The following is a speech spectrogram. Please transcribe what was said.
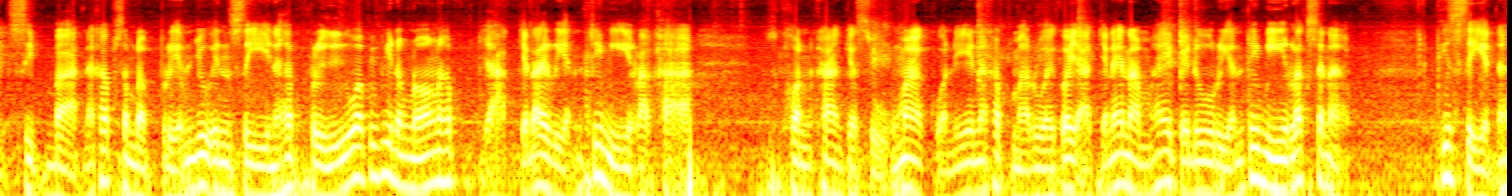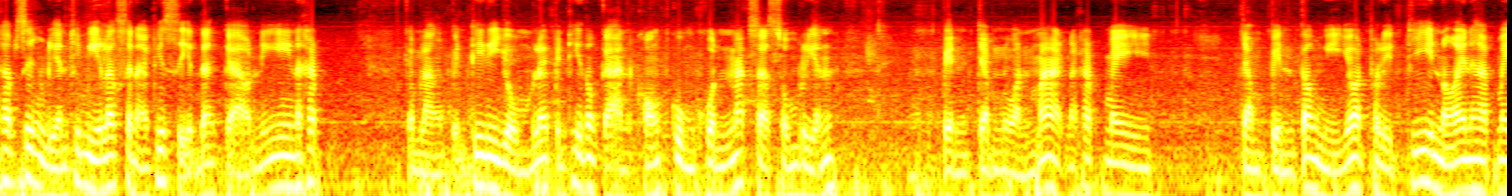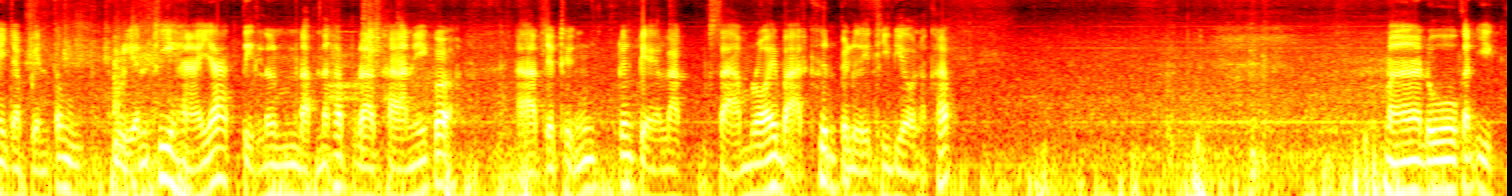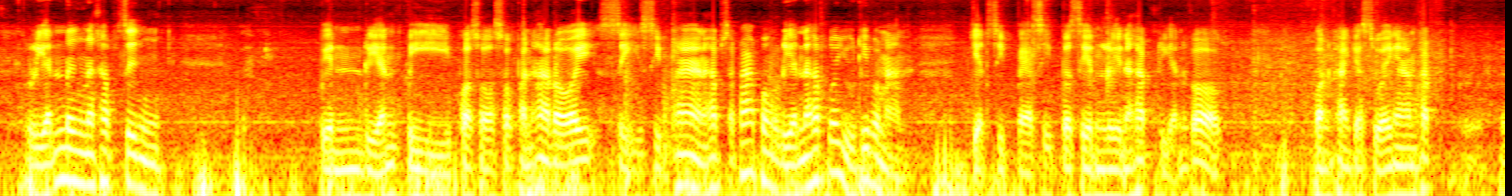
70 บาทนะครับสำหรับเหรียญ UNC นะครับ หรือว่าพี่ๆน้องๆนะครับ อยากจะได้เหรียญที่มีราคาค่อนข้างจะสูงมากกว่านี้นะครับ มารวยก็อยากจะแนะนำให้ไปดูเหรียญที่มีลักษณะพิเศษนะครับ ซึ่งเหรียญที่มีลักษณะพิเศษดังกล่าวนี้นะครับกำลังเป็นที่นิยมและเป็นที่ต้องการของกลุ่มคนนักสะสมเหรียญ เป็นจำนวนมากนะครับ ไม่จำเป็นต้องมียอดผลิตที่น้อยนะครับ ไม่จำเป็นต้องเหรียญที่หายากติดลำดับนะครับ ราคานี้ก็อาจจะถึงตั้งแต่หลัก 300 บาทขึ้นไปเลยทีเดียวนะครับ มาดูกันอีกเหรียญหนึ่งนะครับ ซึ่งเป็นเหรียญปี พศ 2545 นะครับ สภาพของเหรียญนะครับ ก็อยู่ที่ประมาณ 70-80%เลยนะครับ เหรียญก็ค่อนข้างจะสวยงามครับ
